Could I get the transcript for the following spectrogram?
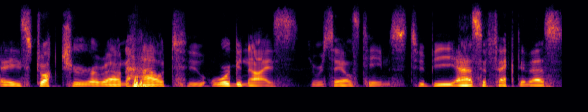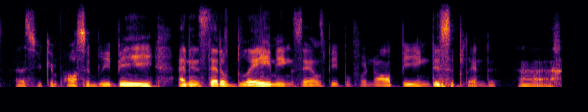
a structure around how to organize your sales teams to be as effective as, as you can possibly be. And instead of blaming salespeople for not being disciplined, uh,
